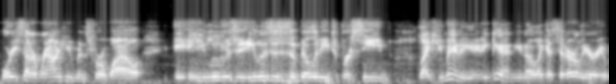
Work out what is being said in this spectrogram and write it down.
or he's not around humans for a while, he, loses he loses his ability to perceive like humanity. And again, you know, like I said earlier, if,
